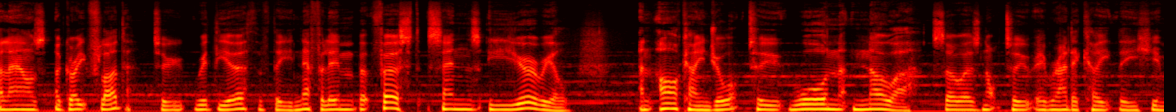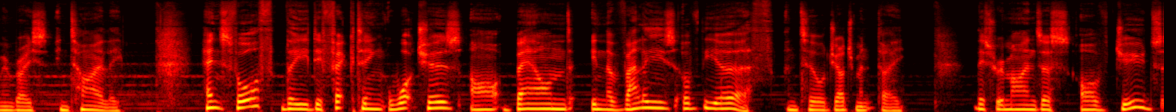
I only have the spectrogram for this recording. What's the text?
allows a great flood to rid the earth of the Nephilim, but first sends Uriel, an archangel to warn Noah so as not to eradicate the human race entirely. Henceforth, the defecting watchers are bound in the valleys of the earth until Judgment Day. This reminds us of Jude's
